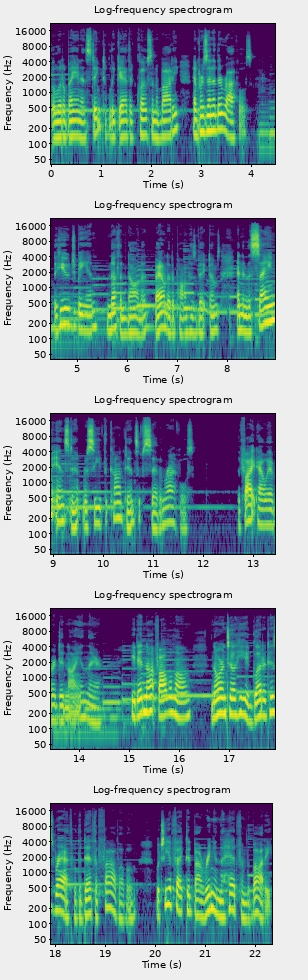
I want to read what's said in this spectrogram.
The little band instinctively gathered close in a body and presented their rifles. The huge being, nothing daunted, bounded upon his victims, and in the same instant received the contents of seven rifles. The fight, however, did not end there. He did not fall alone, nor until he had glutted his wrath with the death of five of them, which he effected by wringing the head from the body.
